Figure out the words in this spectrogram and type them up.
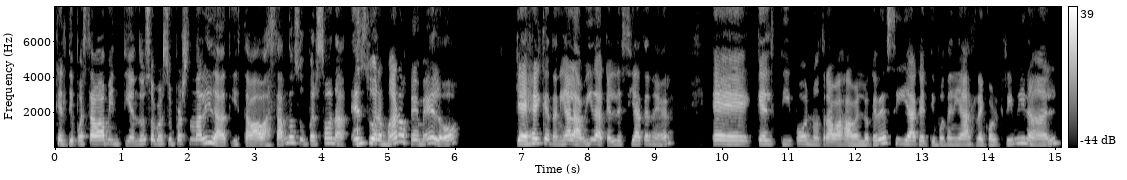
que el tipo estaba mintiendo sobre su personalidad y estaba basando su persona en su hermano gemelo, que es el que tenía la vida que él decía tener, eh, que el tipo no trabajaba en lo que decía, que el tipo tenía récord criminal,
